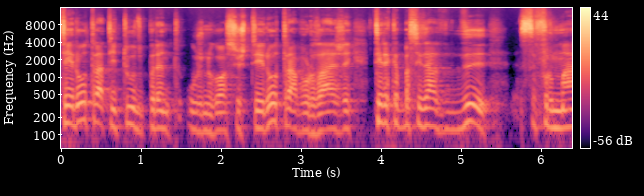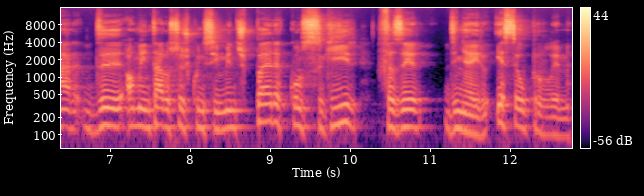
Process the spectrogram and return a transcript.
ter outra atitude perante os negócios, ter outra abordagem, ter a capacidade de se formar, de aumentar os seus conhecimentos para conseguir fazer dinheiro. Esse é o problema.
